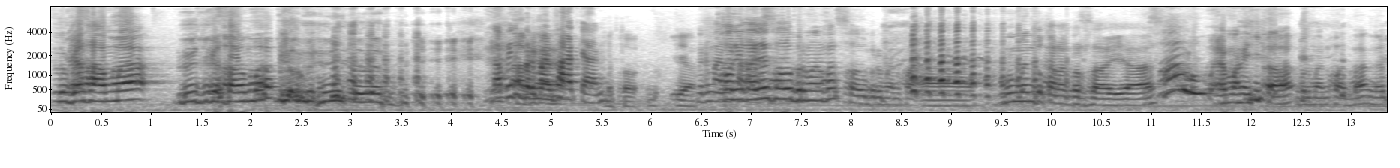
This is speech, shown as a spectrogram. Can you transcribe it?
Tugas sama, duit juga sama. Tapi itu Tapi bermanfaat kan? Betul. Iya. Bermanfaat. Kalau ditanya selalu bermanfaat, selalu bermanfaat. Membentuk karakter saya, selalu. Emang iya, bermanfaat banget.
